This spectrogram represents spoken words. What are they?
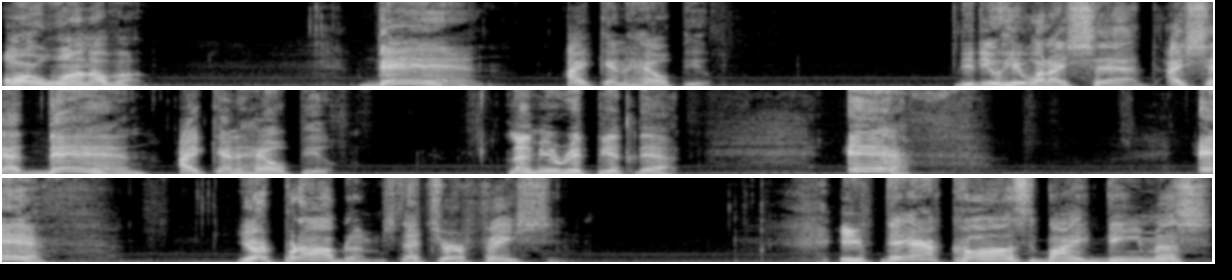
or one of them, then I can help you. Did you hear what I said? I said, then I can help you. Let me repeat that. If, if your problems that you're facing, if they are caused by demons,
